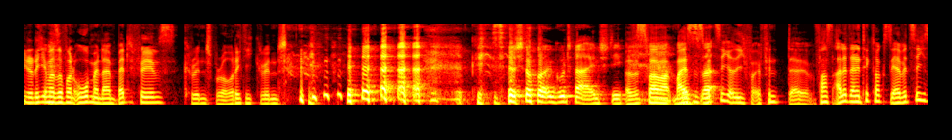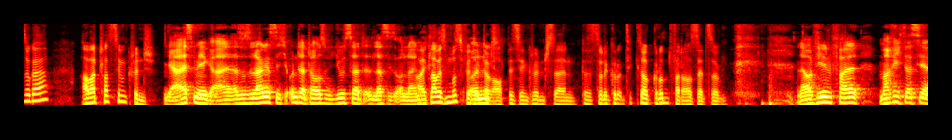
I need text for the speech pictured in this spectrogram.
Wie du dich immer so von oben in deinem Bett filmst. Cringe, Bro, richtig cringe. ist ja schon mal ein guter Einstieg. Also es ist zwar meistens zwar- witzig, also ich finde äh, fast alle deine TikToks sehr witzig sogar, aber trotzdem cringe. Ja, ist mir egal. Also solange es nicht unter 1000 Views hat, lass ich es online. Aber ich glaube, es muss für Und- TikTok auch ein bisschen cringe sein. Das ist so eine Gru- TikTok-Grundvoraussetzung. Na, auf jeden Fall mache ich das ja,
